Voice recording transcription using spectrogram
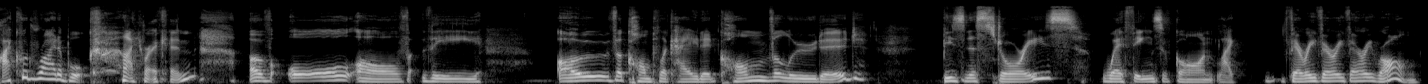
I could write a book, I reckon, of all of the overcomplicated, convoluted business stories where things have gone like very, very, very wrong.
